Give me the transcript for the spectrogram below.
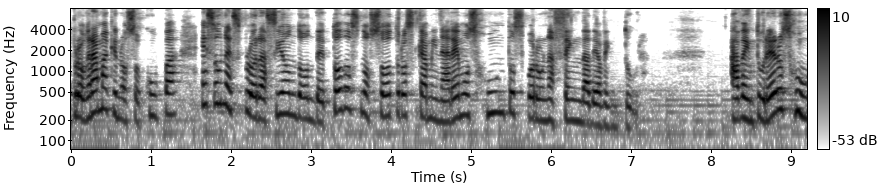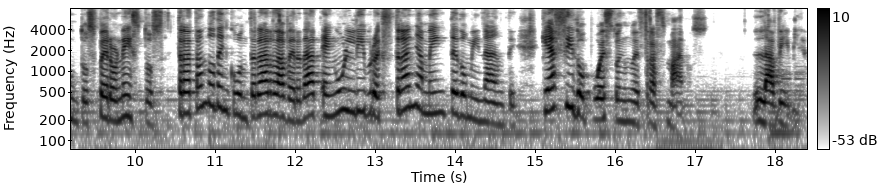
programa que nos ocupa es una exploración donde todos nosotros caminaremos juntos por una senda de aventura. Aventureros juntos, pero honestos, tratando de encontrar la verdad en un libro extrañamente dominante que ha sido puesto en nuestras manos, la Biblia.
